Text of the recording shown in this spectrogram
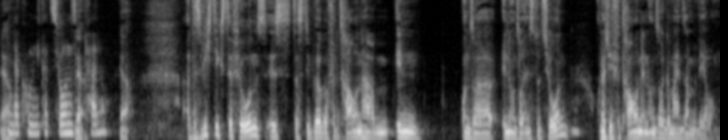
ja. in der Kommunikationsabteilung? Ja. ja. Das Wichtigste für uns ist, dass die Bürger Vertrauen haben in unser, in unsere Institutionen und natürlich Vertrauen in unsere gemeinsame Währung.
